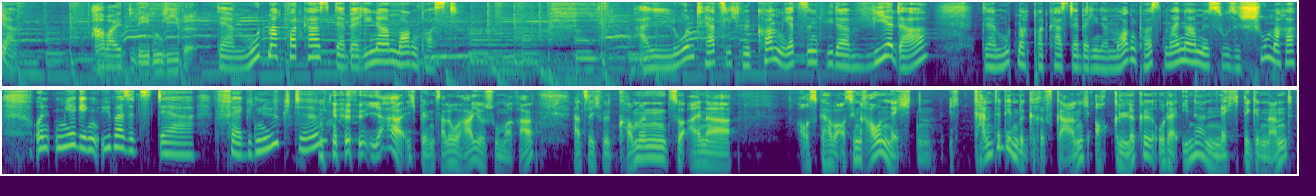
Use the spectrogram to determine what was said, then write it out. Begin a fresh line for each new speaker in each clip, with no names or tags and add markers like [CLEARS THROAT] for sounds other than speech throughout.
Wir.
Arbeit, Leben, Liebe.
Der Mutmach-Podcast der Berliner Morgenpost. Hallo und herzlich willkommen. Jetzt sind wieder wir da. Der Mutmach-Podcast der Berliner Morgenpost. Mein Name ist Suse Schumacher und mir gegenüber sitzt der vergnügte. [LAUGHS]
ja, ich bin's. Hallo, Hajo Schumacher. Herzlich willkommen zu einer Ausgabe aus den Rauhnächten. Ich kannte den Begriff gar nicht, auch Glöckel oder Innernächte genannt.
